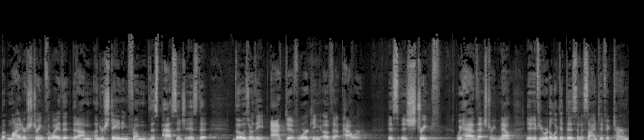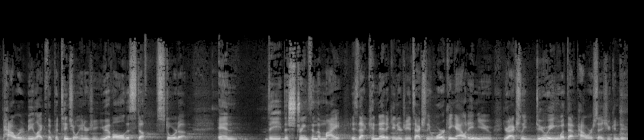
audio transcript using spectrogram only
But might or strength, the way that, that I'm understanding from this passage is that those are the active working of that power, is, is strength. We have that strength. Now, if you were to look at this in a scientific term, power would be like the potential energy. You have all this stuff stored up. And the, the strength and the might is that kinetic energy. It's actually working out in you. You're actually doing what that power says you can do.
